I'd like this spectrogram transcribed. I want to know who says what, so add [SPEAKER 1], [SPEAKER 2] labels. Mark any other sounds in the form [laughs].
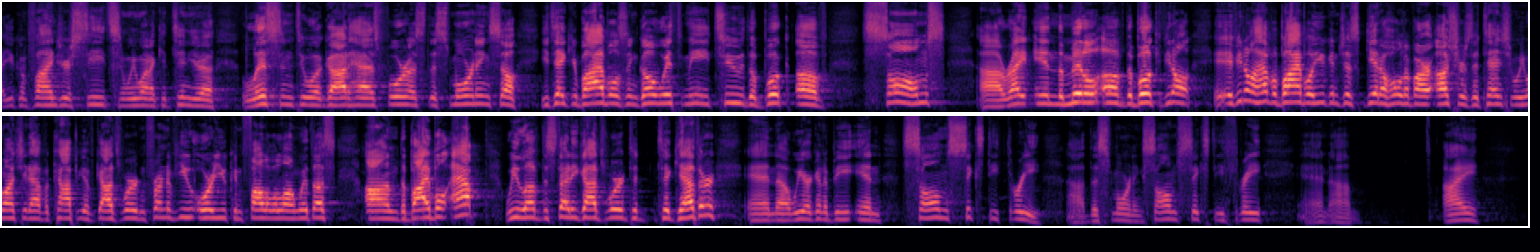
[SPEAKER 1] Uh, you can find your seats, and we want to continue to listen to what God has for us this morning. So, you take your Bibles and go with me to the book of Psalms, uh, right in the middle of the book. If you don't, if you don't have a Bible, you can just get a hold of our usher's attention. We want you to have a copy of God's Word in front of you, or you can follow along with us on the Bible app. We love to study God's Word to, together, and uh, we are going to be in Psalm 63 uh, this morning. Psalm 63, and um, I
